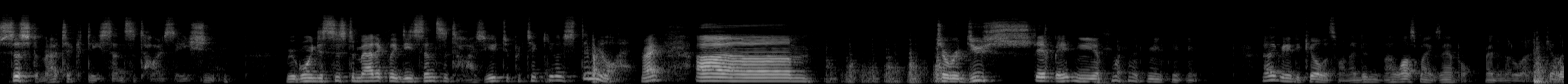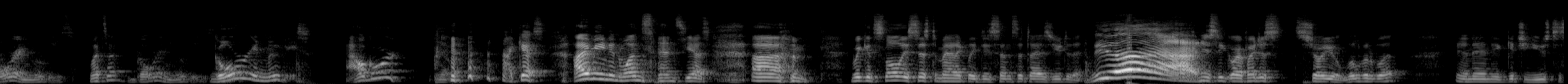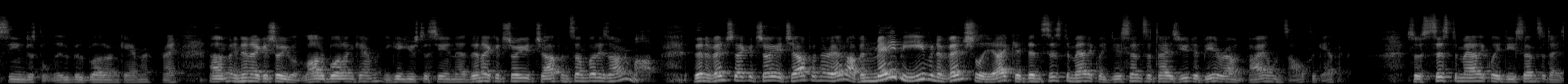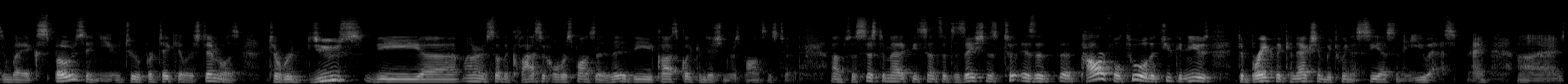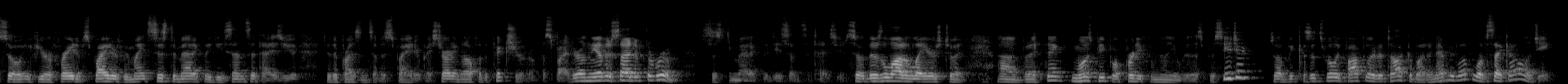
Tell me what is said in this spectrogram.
systematic desensitization. We're going to systematically desensitize you to particular stimuli, right? Um, to reduce it. I think we need to kill this one. I didn't. I lost my example right in the middle of it. Kill it. Gore in movies. What's up? Gore in movies. Gore in movies. Al Gore? No. I guess. I mean, in one sense, yes. Um, we could slowly, systematically desensitize you to that. Yeah! And you see, Gore, if I just show you a little bit of blood, and then it gets you used to seeing just a little bit of blood on camera, right? Um, and then I could show you a lot of blood on camera. You get used to seeing that. Then I could show you chopping somebody's arm off. Then eventually I could show you chopping their head off. And maybe even eventually I could then systematically desensitize you to be around violence altogether. So systematically desensitizing by exposing you to a particular stimulus to reduce the uh, I don't know so the classical response the, the classically conditioned responses to it. Um, so systematic desensitization is, to, is a, a, powerful tool that you can use to break the connection between a CS and a US. Right. Uh, so if you're afraid of spiders, we might systematically desensitize you to the presence of a spider by starting off with a picture of a spider on the other side of the room. Systematically desensitize you. So there's a lot of layers to it, uh, but I think most people are pretty familiar with this procedure. So because it's really popular to talk about in every level of psychology.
